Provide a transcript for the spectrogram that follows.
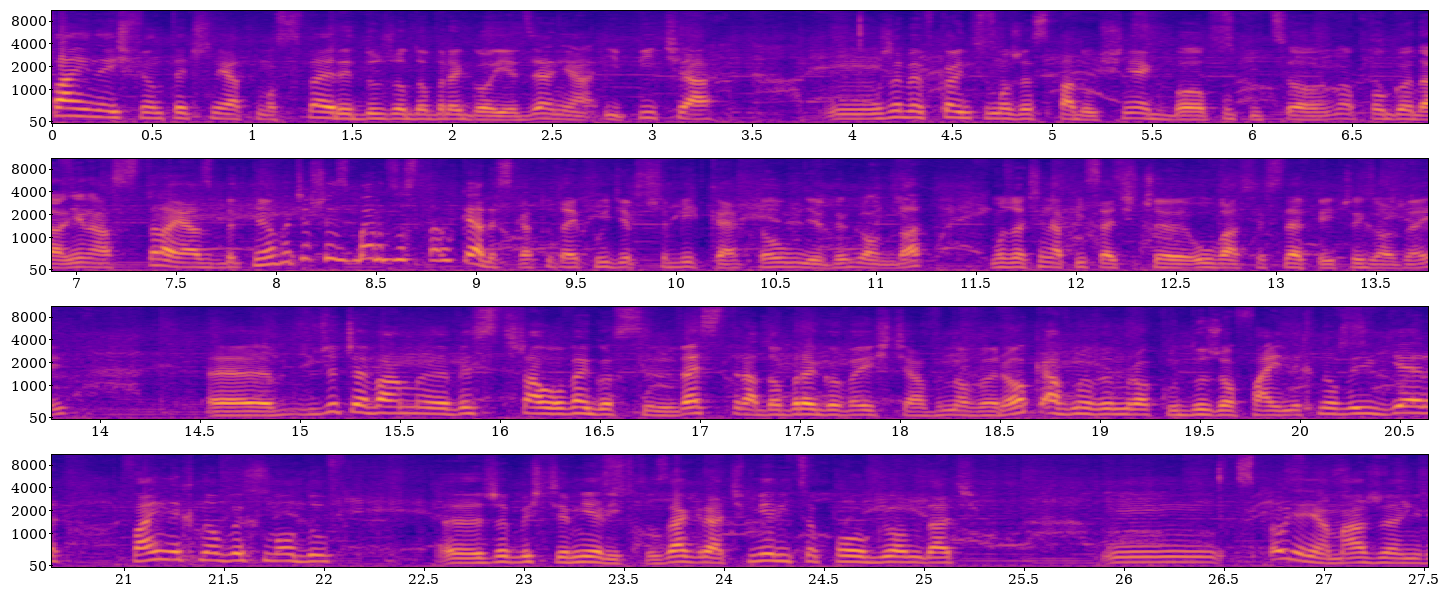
fajnej świątecznej atmosfery, dużo dobrego jedzenia i picia, żeby w końcu może spadł śnieg, bo póki co no, pogoda nie nastraja zbytnio, chociaż jest bardzo stalkerska. Tutaj pójdzie przebitka, jak to u mnie wygląda. Możecie napisać, czy u Was jest lepiej, czy gorzej. E, Życzę Wam wystrzałowego Sylwestra, dobrego wejścia w nowy rok, a w nowym roku dużo fajnych nowych gier, fajnych nowych modów, e, żebyście mieli w co zagrać, mieli co pooglądać, mm, spełnienia marzeń,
